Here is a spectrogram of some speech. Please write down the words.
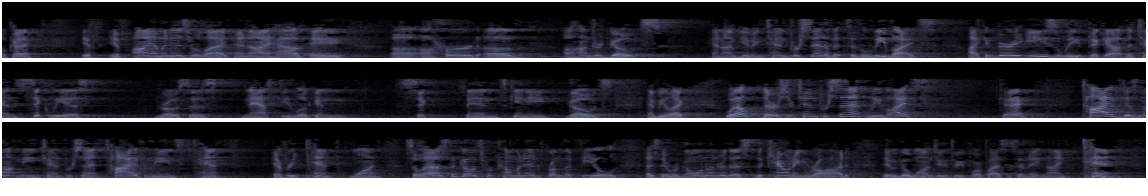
Okay? If, if I am an Israelite and I have a, uh, a herd of 100 goats and I'm giving 10% of it to the Levites, I can very easily pick out the 10 sickliest, grossest, nasty looking, sick, thin, skinny goats and be like, well, there's your 10%, Levites. Okay? Tithe does not mean 10%. Tithe means tenth. Every tenth one. So as the goats were coming in from the field, as they were going under this, the counting rod, they would go 1, 2, 3, 4, 5, 6, 7, 8, 9, 10.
